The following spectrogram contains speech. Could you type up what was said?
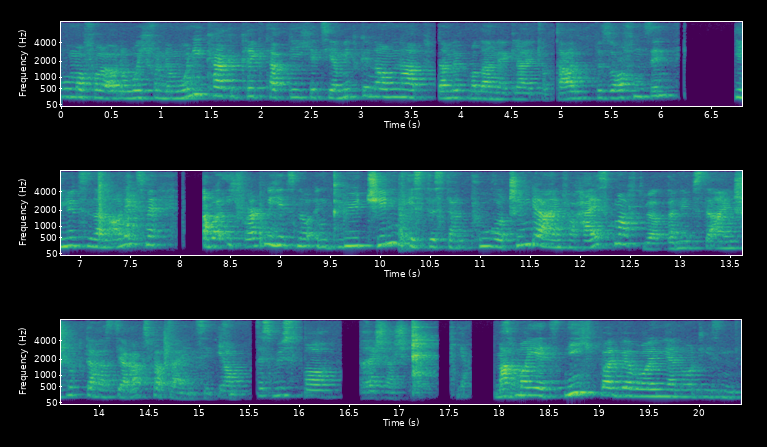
wo, wir von, oder wo ich von der Monika gekriegt habe, die ich jetzt hier mitgenommen habe, damit wir dann nicht gleich total besoffen sind. Die nützen dann auch nichts mehr. Aber ich frage mich jetzt nur, ein Glühgin, ist es dann purer Gin, der einfach heiß gemacht wird? Dann nimmst du einen Schluck, da hast du ja ratzfatz einsitzen. Ja, das müssten wir recherchieren. Machen wir jetzt nicht, weil wir wollen ja nur diesen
